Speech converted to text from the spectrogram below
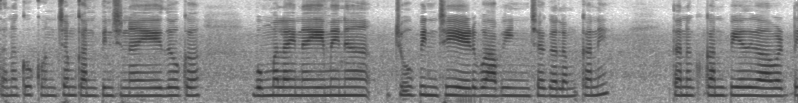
తనకు కొంచెం కనిపించిన ఏదో ఒక బొమ్మలైనా ఏమైనా చూపించి ఏడుపు ఆపించగలం కానీ తనకు కనిపించదు కాబట్టి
